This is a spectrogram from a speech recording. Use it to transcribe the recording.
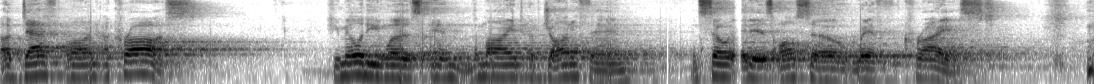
of death on a cross. Humility was in the mind of Jonathan, and so it is also with Christ.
